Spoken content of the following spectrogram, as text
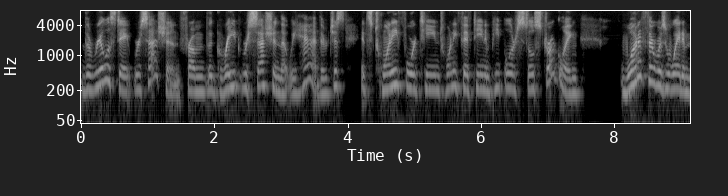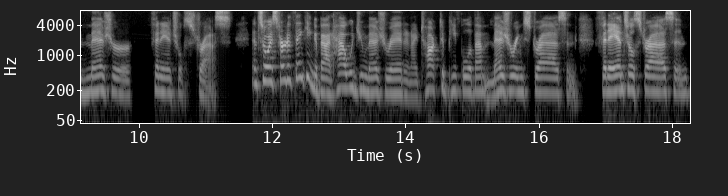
the real estate recession from the great recession that we had. They're just it's 2014 2015 and people are still struggling. What if there was a way to measure financial stress? And so i started thinking about how would you measure it? And i talked to people about measuring stress and financial stress. And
